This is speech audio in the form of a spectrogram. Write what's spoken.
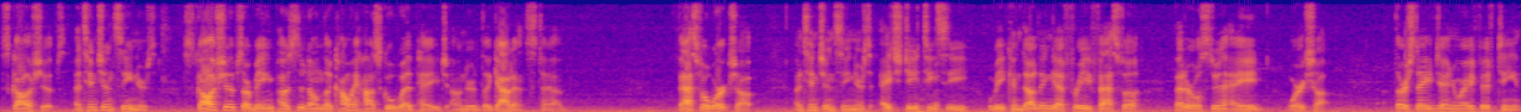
Scholarships. Attention seniors. Scholarships are being posted on the Conway High School webpage under the Guidance tab. FAFSA Workshop. Attention seniors, HGTC will be conducting a free FAFSA Federal Student Aid workshop. Thursday, January 15th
